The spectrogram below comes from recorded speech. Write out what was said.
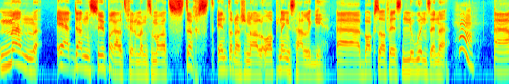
Men er den superheltfilmen som har hatt størst internasjonal åpningshelg eh, box office noensinne. Eh,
